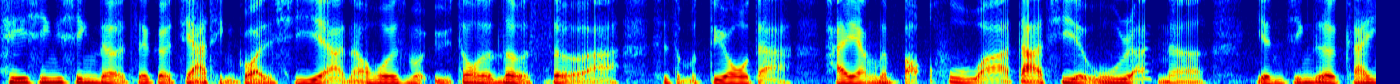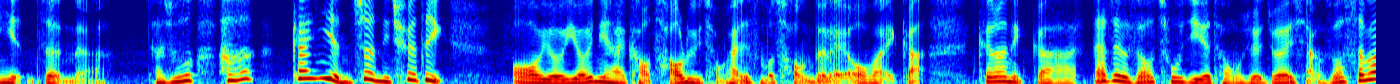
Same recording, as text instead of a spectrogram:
黑猩猩的这个家庭关系呀、啊，然后或者什么宇宙的垃圾啊是怎么丢的、啊，海洋的保护啊，大气的污染呐、啊，眼睛这个干眼症啊。他说说啊，干眼症，你确定？哦，有有一年还考草履虫还是什么虫的嘞？Oh my god！可能你嘎，那这个时候初级的同学就会想说什么？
